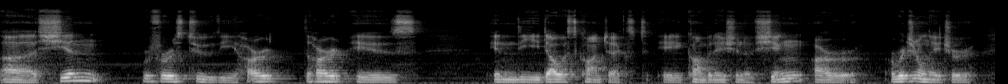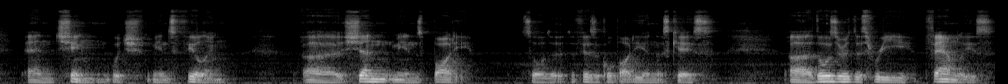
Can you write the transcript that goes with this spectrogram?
Uh, xin refers to the heart. The heart is, in the Taoist context, a combination of xing, our original nature, and qing, which means feeling. Uh, shen means body, so the, the physical body in this case. Uh, those are the three families,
